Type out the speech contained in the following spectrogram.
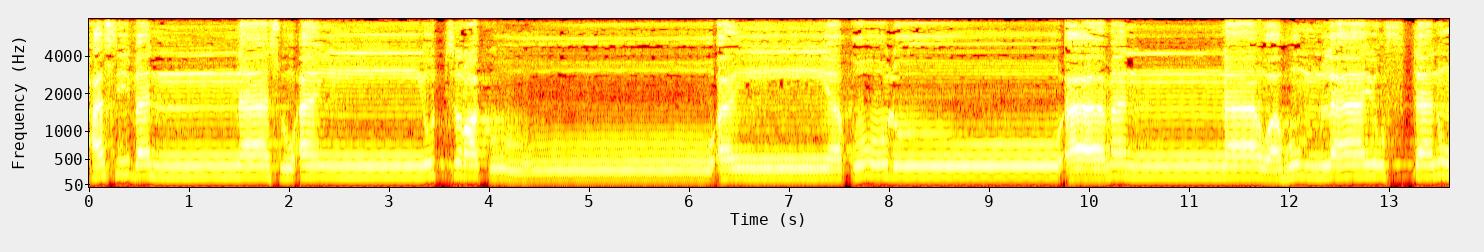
أحسب الناس أن يتركوا أن يقولوا آمنا وهم لا يفتنون.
